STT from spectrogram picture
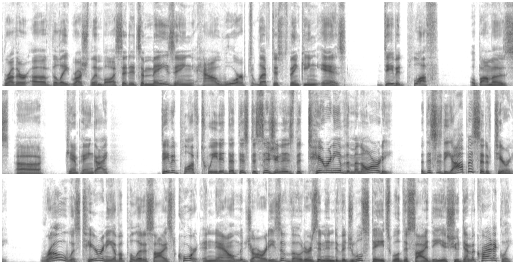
brother of the late Rush Limbaugh, said it's amazing how warped leftist thinking is. David Plouffe, Obama's uh, campaign guy, David Plouffe tweeted that this decision is the tyranny of the minority. But this is the opposite of tyranny. Roe was tyranny of a politicized court, and now majorities of voters in individual states will decide the issue democratically.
